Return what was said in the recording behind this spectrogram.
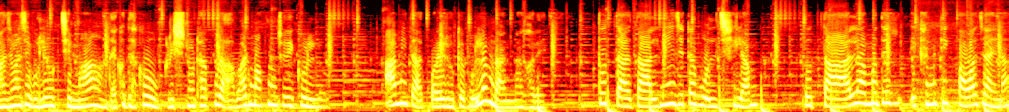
মাঝে মাঝে বলে উঠছে, মা, দেখো দেখো, কৃষ্ণ ঠাকুর আবার মাখন চুরি করল। আমি তারপরে ঢুকে পড়লাম রান্নাঘরে। তো তাল নিয়ে যেটা বলছিলাম তো তাল আমাদের এখানে ঠিক পাওয়া যায় না।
